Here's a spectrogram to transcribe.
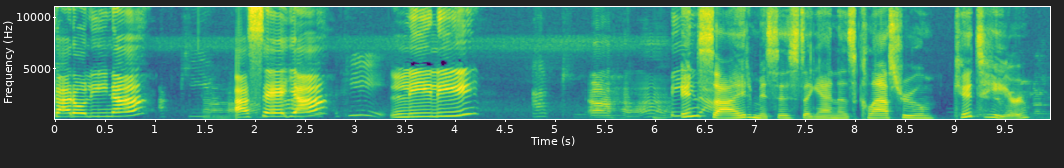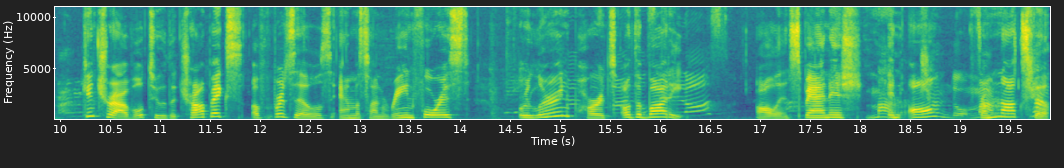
Carolina, Acella, Lily. Inside Mrs. Diana's classroom, kids here can travel to the tropics of Brazil's Amazon rainforest or learn parts of the body, all in Spanish and all from Knoxville.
